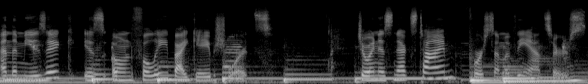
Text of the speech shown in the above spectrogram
and the music is owned fully by Gabe Schwartz. Join us next time for some of the answers.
